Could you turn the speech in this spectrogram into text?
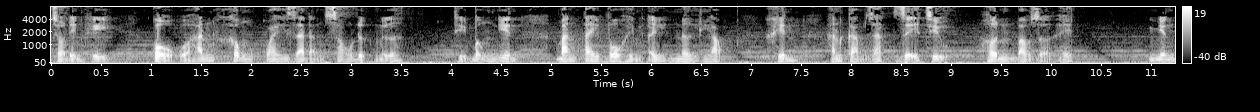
Cho đến khi cổ của hắn không quay ra đằng sau được nữa, thì bỗng nhiên bàn tay vô hình ấy nới lỏng, khiến hắn cảm giác dễ chịu hơn bao giờ hết. Nhưng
